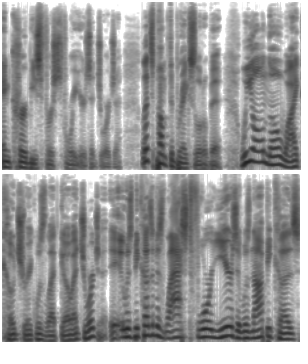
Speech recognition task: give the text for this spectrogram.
and Kirby's first four years at Georgia. Let's pump the brakes a little bit. We all know why Coach Richt was let go at Georgia. It was because of his last four years. It was not because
